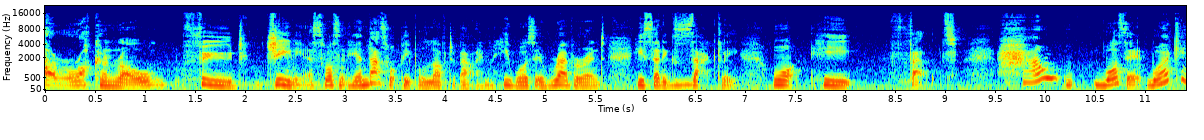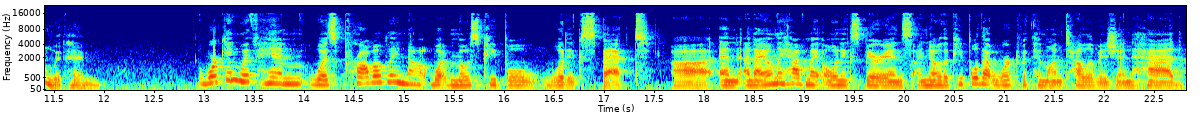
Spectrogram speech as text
a rock and roll food genius, wasn't he? And that's what people loved about him. He was irreverent. He said exactly what he felt. How was it working with him? Working with him was probably not what most people would expect. Uh, and and I only have my own experience. I know the people that worked with him on television had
